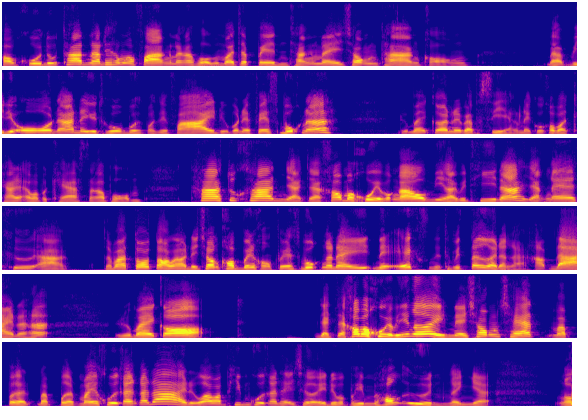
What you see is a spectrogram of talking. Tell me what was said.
ขอบคุณทุกท่านนะที่เข้ามาฟังนะครับผมไม่ว่าจะเป็นทั้งในช่องทางของแบบวิดีโอนะใน YouTube หรือ Spotify หรือว่าใน Facebook นะ หรือไม่ก็ในแบบเสียงใน Google Podcast Apple Podcast นะครับผม ถ้าทุกท่านอยากจะเข้ามาคุยกับพวกเรา มีหลายวิธีนะ อย่างแรกคืออ่าสามารถโต้ตอบเราในช่องคอมเมนต์ของ Facebook และในใน X ใน Twitter นั่นแหละครับได้นะฮะ หรือไม่ก็อยากจะเข้ามาคุยแบบนี้เลย ในช่องแชทมาเปิดมาเปิดไมค์คุยกันก็ได้ หรือว่ามาพิมพ์คุยกันเฉยๆหรือว่าพิมพ์ห้องอื่นอะไรเงี้ย เรา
